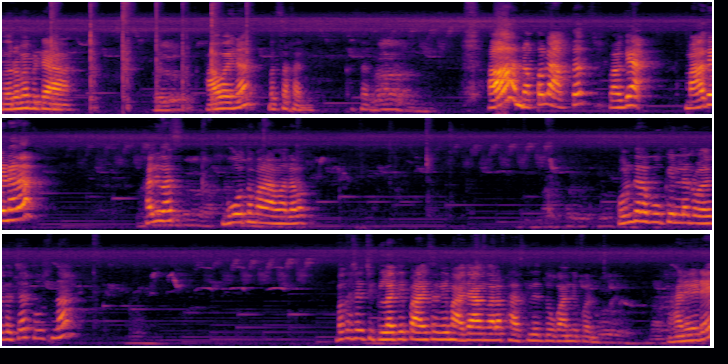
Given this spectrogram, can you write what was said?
गरम आहे बेटा. हाव आहे ना? बसा खाली. हा. नको लागतात वाग्या मा देणार ना खाली बस. बो तुम्हाला आम्हाला बघ. कोण त्याला बो केलेला डोळ्या त्याच्या तूच ना. बघ असे चिखलाचे पाय सगळे माझ्या अंगाला फासले दोघांनी पण. घाणेडे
